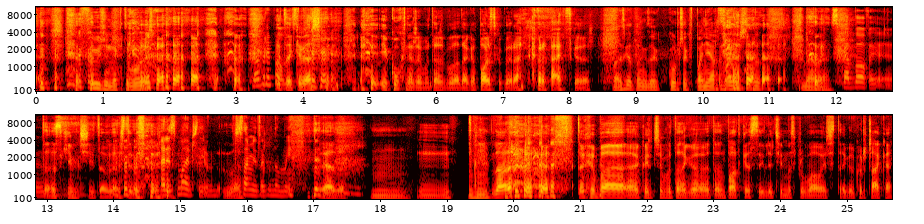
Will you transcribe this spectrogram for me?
Fusion, jak ty mówisz. Dobry I pomysł. takie, wiesz, i kuchnia, żeby też była taka polsko-koreańska, wiesz. Polska to gdzie kurczak w panierce, wiesz? To, no, no. Schabowy, To jest kimchi, to wiesz, ty, ale smacznie. No. Czasami tak w domu. Jezu. Mm. Mm. Mhm. Dobra, to chyba e, kończymy tego, ten podcast i lecimy spróbować tego kurczaka.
